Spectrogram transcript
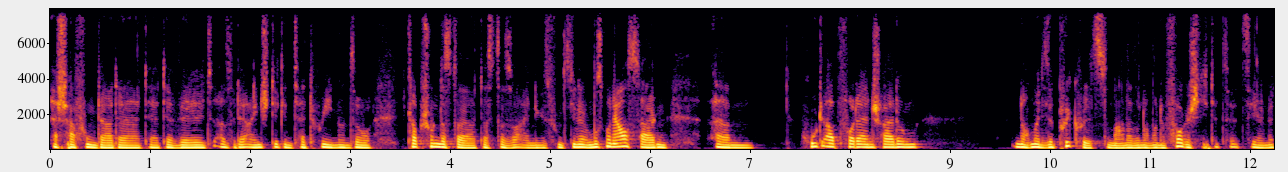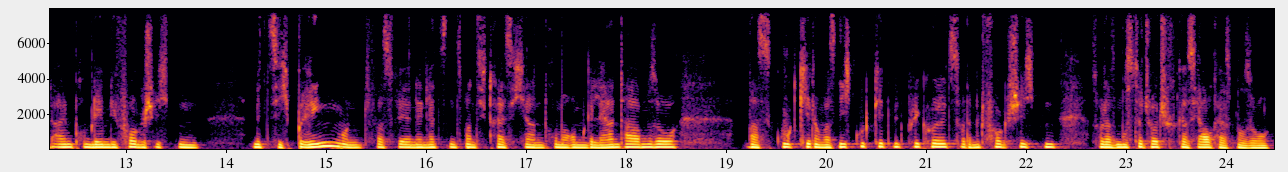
Erschaffung da der, der, der Welt, also der Einstieg in Tatooine und so. Ich glaube schon, dass da, dass da so einiges funktioniert. Da muss man ja auch sagen, ähm, Hut ab vor der Entscheidung, nochmal diese Prequels zu machen, also nochmal eine Vorgeschichte zu erzählen, mit allen Problemen, die Vorgeschichten mit sich bringen und was wir in den letzten 20, 30 Jahren drumherum gelernt haben, so was gut geht und was nicht gut geht mit Prequels oder mit Vorgeschichten. So, das musste George Lucas ja auch erstmal so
